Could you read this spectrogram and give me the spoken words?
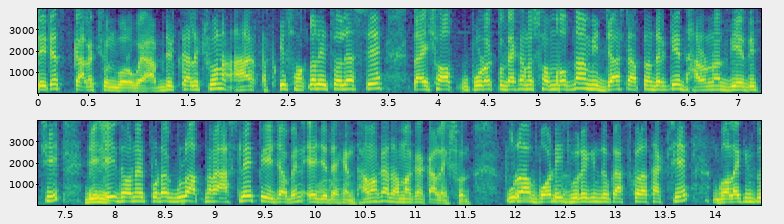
লেটেস্ট কালেকশন বড় ভাই। আপডেট কালেকশন আর আজকে সকালে চলে আসছে। তাই সব প্রোডাক্ট তো দেখানো সম্ভব না। আমি জাস্ট আপনাদেরকে ধারণা দিয়ে দিচ্ছি যে এই ধরনের প্রোডাক্টগুলো আপনারা আসলে পেয়ে যাবেন। এই যে দেখেন ধামাকা ধামাকা কালেকশন পুরো বডি জুড়ে কিন্তু কাজ করা থাকছে। গলায় কিন্তু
